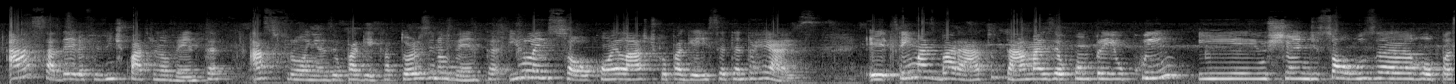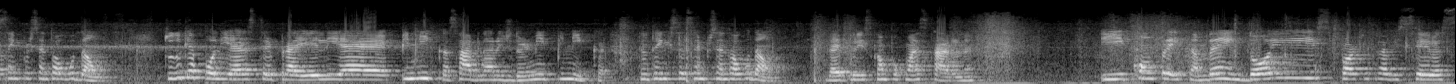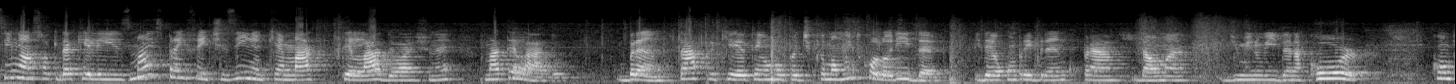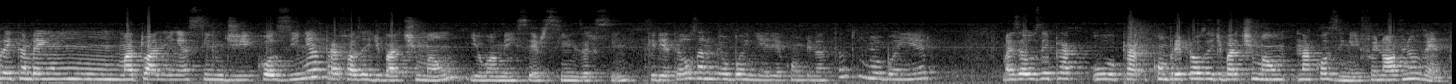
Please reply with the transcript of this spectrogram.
A assadeira foi R$24,90. As fronhas eu paguei R$14,90. E o lençol com elástico eu paguei R$70,00 tem mais barato, tá? Mas eu comprei o Queen e o Xande só usa roupa 100% algodão. Tudo que é poliéster pra ele é pinica, sabe? Na hora de dormir, pinica. Então tem que ser 100% algodão. Daí por isso que é um pouco mais caro, né? E comprei também dois porta-travesseiro assim, ó, só que daqueles mais pra enfeitezinho, que é matelado, eu acho, né? Matelado branco, tá? Porque eu tenho roupa de cama muito colorida e daí eu comprei branco pra dar uma diminuída na cor. Comprei também um, uma toalhinha assim de cozinha pra fazer de batimão e eu amei ser cinza assim. Queria até usar no meu banheiro, ia combinar tanto no meu banheiro. Mas eu usei pra, o, pra, comprei pra usar de batimão na cozinha e foi R$9,90.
